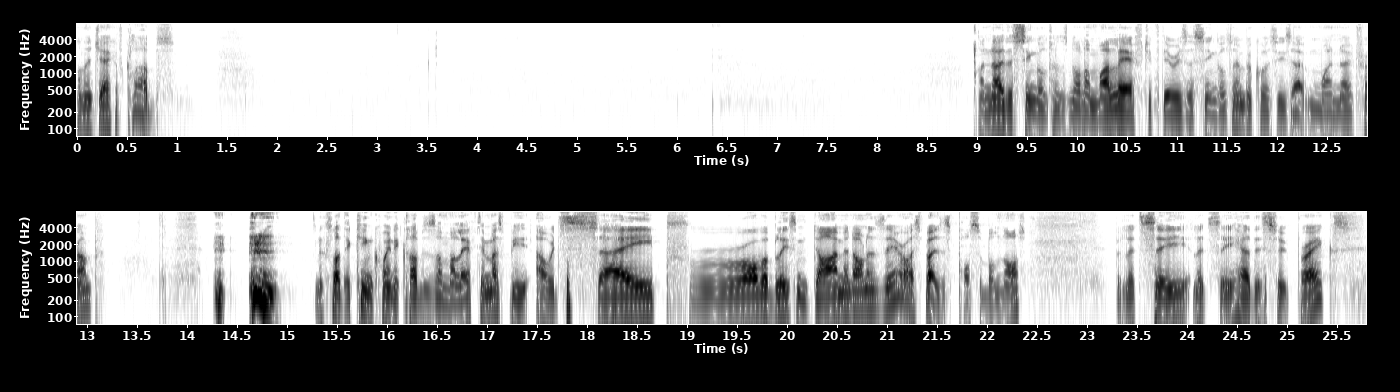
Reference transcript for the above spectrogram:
on the Jack of Clubs. I know the singleton's not on my left if there is a singleton because he's open one no trump. Looks like the king queen of clubs is on my left. There must be, I would say, probably some diamond honors there. I suppose it's possible not. But let's see. Let's see how this suit breaks.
